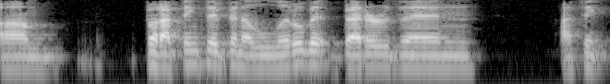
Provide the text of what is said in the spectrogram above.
Um, but I think they've been a little bit better than I think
